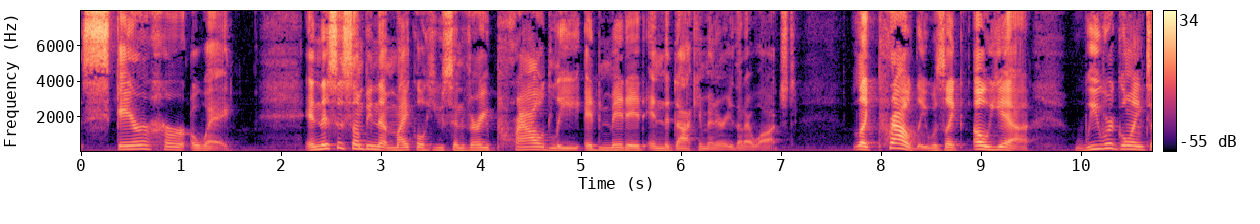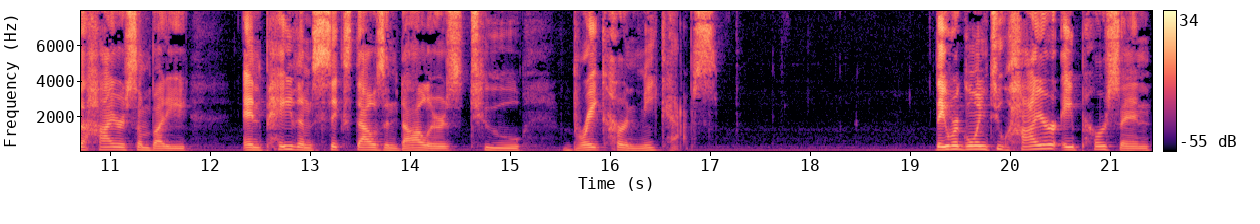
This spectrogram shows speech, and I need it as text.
scare her away. And this is something that Michael Houston very proudly admitted in the documentary that I watched. Like, proudly, was like, oh yeah, we were going to hire somebody and pay them $6,000 to break her kneecaps. They were going to hire a person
